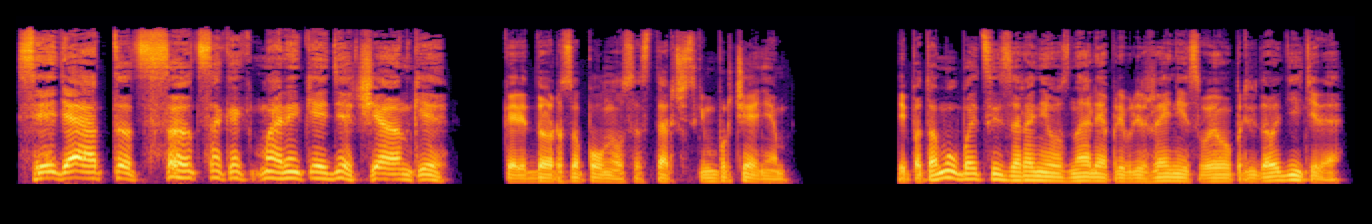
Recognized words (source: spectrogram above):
«Сидят тут, ссутся, как маленькие девчонки!» Коридор заполнился старческим бурчанием. И потому бойцы заранее узнали о приближении своего предводителя.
